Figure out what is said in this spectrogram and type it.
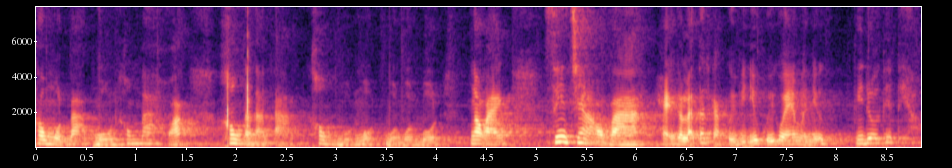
013 403 hoặc 0888 041 444 Ngọc Ánh, xin chào và hẹn gặp lại tất cả quý vị yêu quý của em ở những video tiếp theo.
